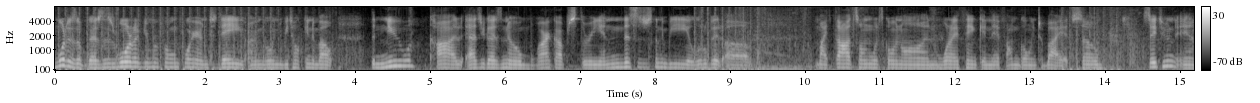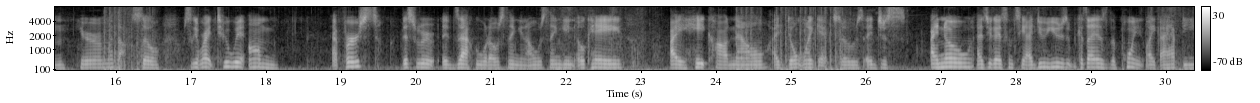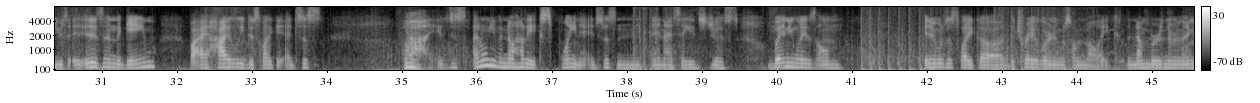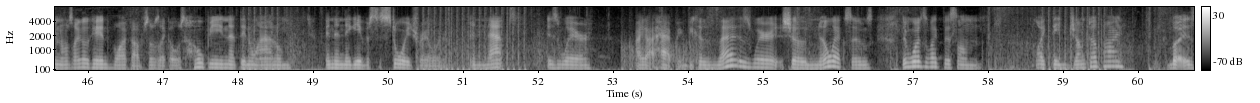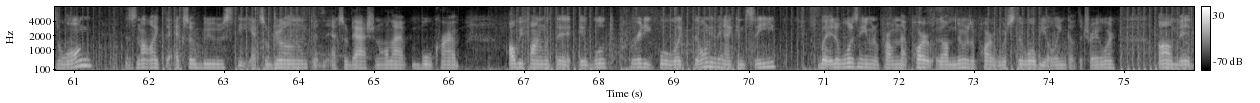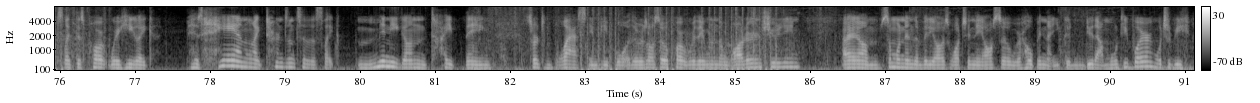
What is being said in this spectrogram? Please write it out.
What is up guys, this is Warlock Gamer Phone 4 here, and today I'm going to be talking about the new COD, as you guys know, Black Ops 3, and this is just going to be a little bit of my thoughts on what's going on, what I think, and if I'm going to buy it. So, stay tuned, and here are my thoughts. So, let's get right to it. Um, At first, this was exactly what I was thinking. I was thinking, okay, I hate COD now, I don't like Exos, it just I know, as you guys can see, I do use it because that is the point. Like, I have to use it. It is in the game, but I highly dislike it. It's just, ah, it just, I don't even know how to explain it. It's just, and I say it's just. But anyways, um, and it was just like, uh, the trailer, and it was talking about, like, the numbers and everything, and I was like, okay, it's Black Ops. I was like, I was hoping that they don't add them, and then they gave us the story trailer, and that is where I got happy because that is where it showed no exos. There was like this um like they jumped up high, but as long it's not like the exo boost, the exo jump, and the exo dash and all that bull crap. I'll be fine with it. It looked pretty cool. Like the only thing I can see, but it wasn't even a problem. That part, um, there was a part which there will be a link of the trailer. Um, it's like this part where he like his hand like turns into this like minigun type thing starts blasting people. There was also a part where they were in the water and shooting. I um someone in the video I was watching they also were hoping that you could do that multiplayer, which would be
